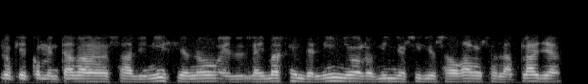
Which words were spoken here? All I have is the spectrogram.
lo que comentabas al inicio, ¿no? la imagen del niño, los niños sirios ahogados en la playa,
